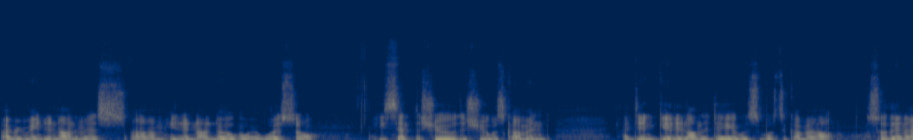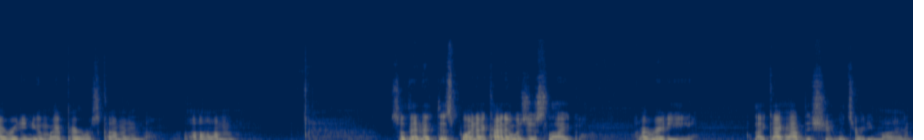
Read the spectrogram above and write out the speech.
I remained anonymous. Um, he did not know who I was, so he sent the shoe. The shoe was coming. I didn't get it on the day it was supposed to come out, so then I already knew my pair was coming. Um, so then at this point, I kind of was just like, already, like I have the shoe. It's already mine.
